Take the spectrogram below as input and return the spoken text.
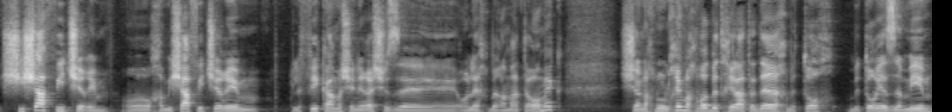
שישה פיצ'רים, או חמישה פיצ'רים, לפי כמה שנראה שזה הולך ברמת העומק, שאנחנו הולכים לחוות בתחילת הדרך בתוך, בתור יזמים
